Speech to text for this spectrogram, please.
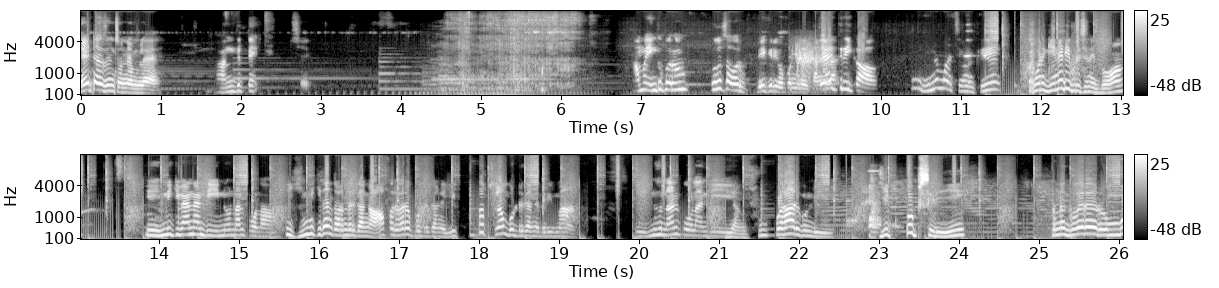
லேட் ஆகுதுன்னு சொன்னேன்ல வந்துட்டேன் சரி ஆமா எங்க போறோம்? புதுசா ஒரு பேக்கரி ஓபன் பண்ணிருக்காங்க. பேக்கரிக்கா என்னமாச்சு உனக்கு? உனக்கு என்னடி பிரச்சனை இப்போ? ஏய் இன்னைக்கு வேணாண்டி இன்னொரு நாள் போலாம். இன்னைக்கு தான் திறந்திருக்காங்க. ஆஃபர் வேற போட்டிருக்காங்க. எக்ஸ்பப்ஸ் எல்லாம் போட்டிருக்காங்க தெரியுமா? இன்னொரு நாள் போலாம்டி ஏய், அங்க சூப்பரா இருக்கும்டி. டி உனக்கு வேற ரொம்ப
